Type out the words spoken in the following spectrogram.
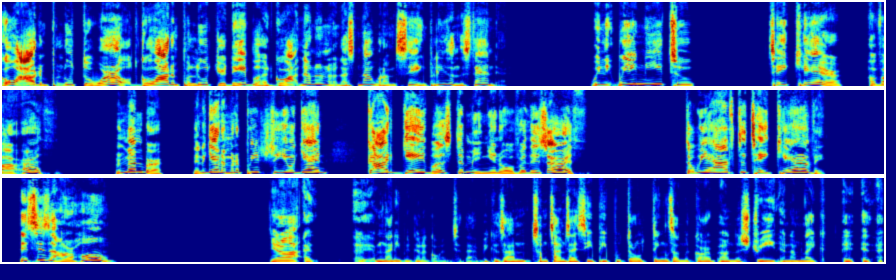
go out and pollute the world. Go out and pollute your neighborhood. Go out no no no that's not what i'm saying. Please understand that. We need, we need to take care of our earth. Remember and again i'm going to preach to you again god gave us dominion over this earth. So we have to take care of it. This is our home. You know I, I'm not even going to go into that because I'm sometimes I see people throw things on the garb on the street and I'm like, eh, eh, eh,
